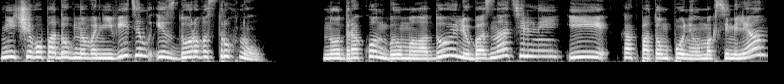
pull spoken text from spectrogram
ничего подобного не видел и здорово струхнул. Но дракон был молодой, любознательный и, как потом понял Максимилиан,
